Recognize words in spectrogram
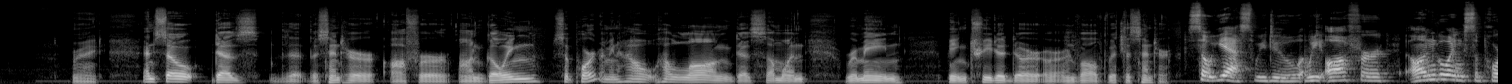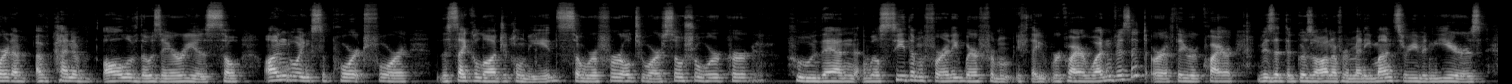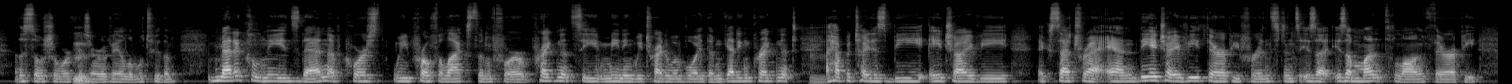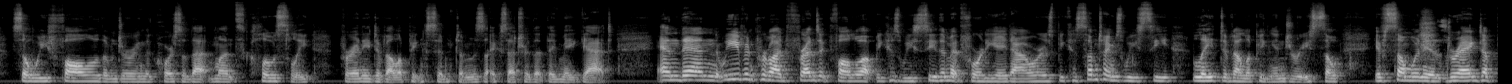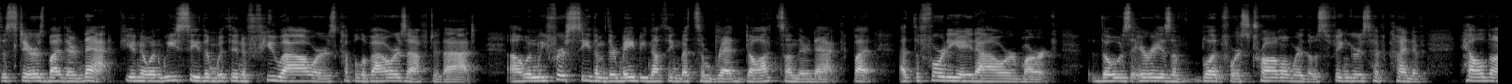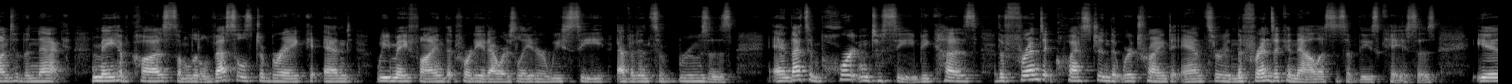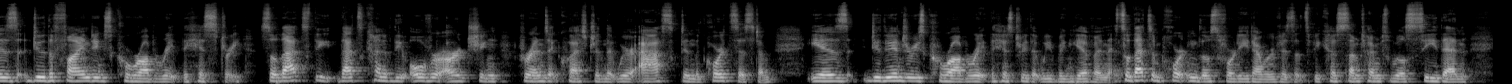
Right. And so, does the, the center offer ongoing support? I mean, how, how long does someone remain being treated or, or, involved with the center? So, yes, we do. We offer ongoing support of, of kind of all of those areas. So, ongoing support for the psychological needs, so referral to our social worker, who then will see them for anywhere from if they require one visit or if they require a visit that goes on over many months or even years, the social workers mm. are available to them. Medical needs, then, of course, we prophylax them for pregnancy, meaning we try to avoid them getting pregnant, mm. hepatitis B, HIV, etc. And the HIV therapy, for instance, is a is a month long therapy. So we follow them during the course of that month closely for any developing symptoms, etc., that they may get. And then we even provide forensic follow up because we see them at 48 hours because sometimes we see late developing injuries. So if someone is dragged up the stairs by their neck, you know, and we see them within a few hours, couple of hours after that, uh, when we first see them, there may be nothing but some red dots on their neck. But at the 48 hour mark, those areas of blunt force trauma where those fingers have kind of held onto the neck may have caused some little vessels to break. And we may find that 48 hours later, we see evidence of bruises. And that's important to see because the forensic question that we're trying to answer in the forensic analysis of these cases is do the findings corroborate the history so that's the that's kind of the overarching forensic question that we're asked in the court system is do the injuries corroborate the history that we've been given so that's important those 48 hour visits because sometimes we'll see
